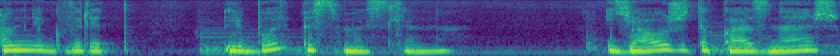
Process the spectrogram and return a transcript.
он мне говорит, любовь бессмысленна. Я уже такая, знаешь,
